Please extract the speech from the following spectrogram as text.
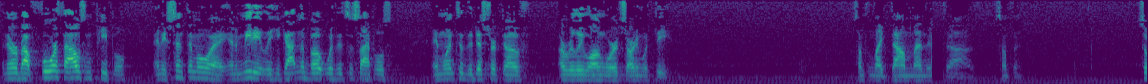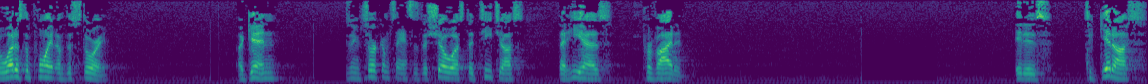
And there were about 4,000 people, and he sent them away. And immediately he got in the boat with his disciples and went to the district of a really long word starting with D. Something like Dalmanutha, uh, something. So, what is the point of this story? Again, using circumstances to show us, to teach us that he has provided. It is to get us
